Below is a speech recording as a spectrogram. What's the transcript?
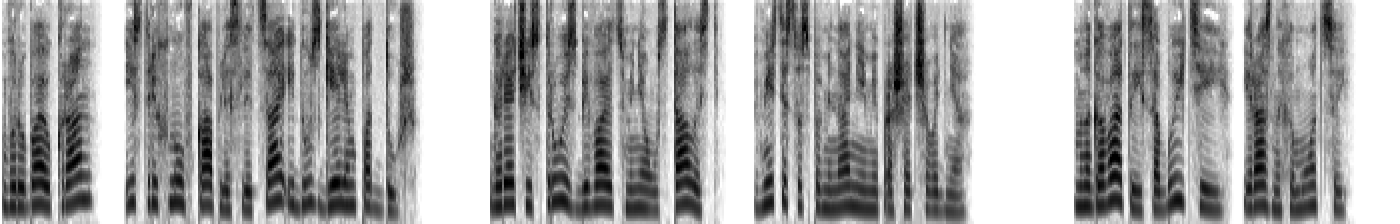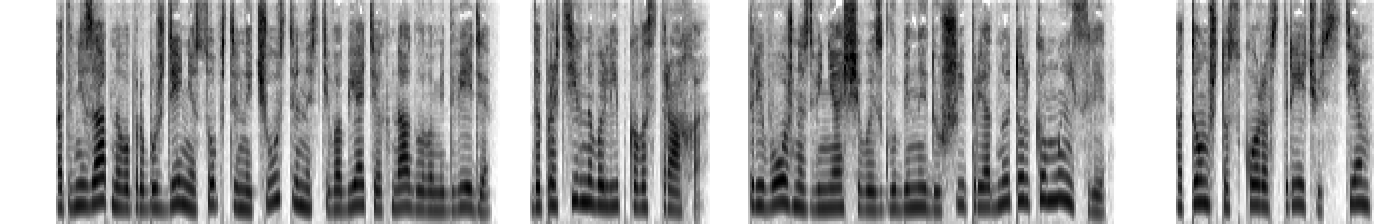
Вырубаю кран и, стряхнув капли с лица, иду с гелем под душ. Горячие струи сбивают с меня усталость вместе с воспоминаниями прошедшего дня. Многовато и событий, и разных эмоций. От внезапного пробуждения собственной чувственности в объятиях наглого медведя до противного липкого страха, тревожно звенящего из глубины души при одной только мысли о том, что скоро встречусь с тем,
